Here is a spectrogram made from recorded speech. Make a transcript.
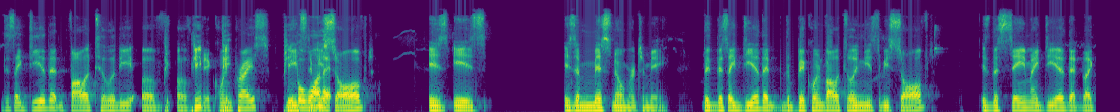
this idea that volatility of of pe- Bitcoin pe- price people needs to want be it. solved is is is a misnomer to me. The, this idea that the Bitcoin volatility needs to be solved is the same idea that like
